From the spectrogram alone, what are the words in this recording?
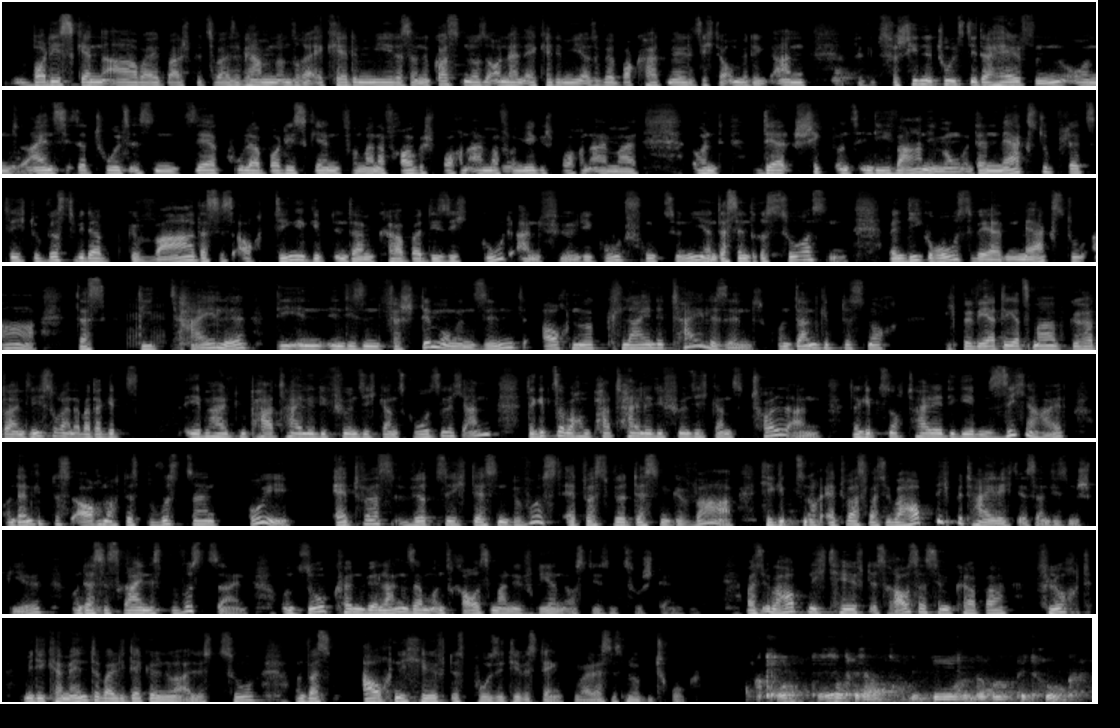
Bodyscan-Arbeit beispielsweise. Wir haben in unserer Academy, das ist eine kostenlose Online-Academy, also wer Bock hat, meldet sich da unbedingt an. Da gibt es verschiedene Tools, die da helfen und eins dieser Tools ist ein sehr cooler Bodyscan von meiner Frau gesprochen, einmal von mir gesprochen, einmal und der schickt uns in die Wahrnehmung und dann merkst du plötzlich, du wirst wieder gewahr, dass es auch Dinge gibt in deinem Körper, die sich gut anfühlen, die gut funktionieren. Das sind Ressourcen. Wenn die groß werden, merkst du, ah, dass die Teile, die in, in diesen Verstimmungen sind, auch nur kleine Teile sind. Und dann gibt es noch, ich bewerte jetzt mal, gehört da eigentlich nicht so rein, aber da gibt es eben halt ein paar Teile, die fühlen sich ganz gruselig an. Da gibt es aber auch ein paar Teile, die fühlen sich ganz toll an. Da gibt es noch Teile, die geben Sicherheit. Und dann gibt es auch noch das Bewusstsein, ui, etwas wird sich dessen bewusst, etwas wird dessen gewahr. Hier gibt es noch etwas, was überhaupt nicht beteiligt ist an diesem Spiel und das ist reines Bewusstsein. Und so können wir langsam uns rausmanövrieren aus diesen Zuständen. Was überhaupt nicht hilft, ist raus aus dem Körper, Flucht, Medikamente, weil die deckeln nur alles zu. Und was auch nicht hilft, ist positives Denken, weil das ist nur Betrug. Okay, das ist interessant. Wie, warum Betrug?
